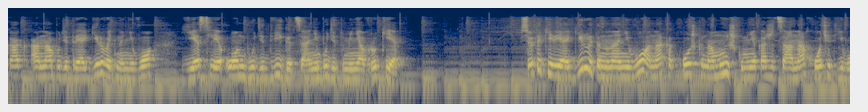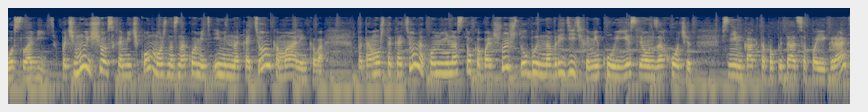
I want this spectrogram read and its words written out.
как она будет реагировать на него, если он будет двигаться, а не будет у меня в руке. Все-таки реагирует она на него, она как кошка на мышку. Мне кажется, она хочет его словить. Почему еще с хомячком можно знакомить именно котенка маленького? Потому что котенок, он не настолько большой, чтобы навредить хомяку. И если он захочет с ним как-то попытаться поиграть,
